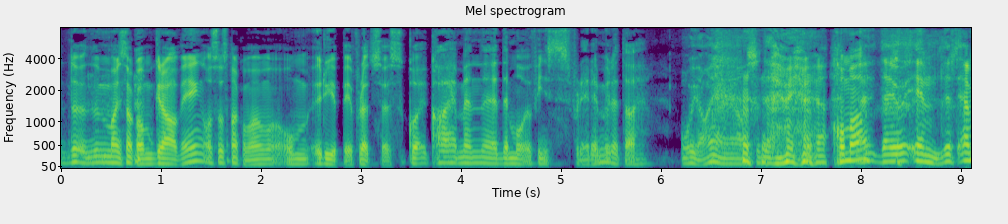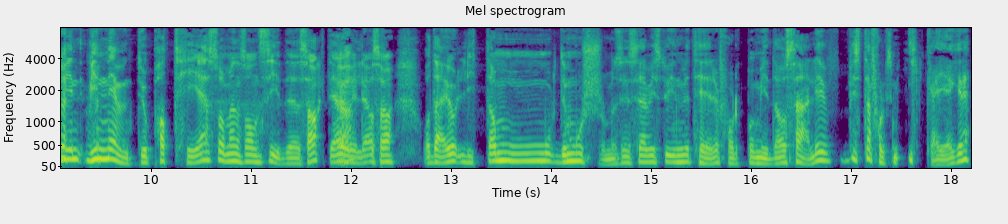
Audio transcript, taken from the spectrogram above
Man snakker om graving, og så snakker man om, rype i fløtesaus. Men det må jo finnes flere muligheter. Å ja, ja, ja. Altså, det, er jo, ja. Kom an. Det, er jo endelig ja, vi, vi nevnte jo paté som en sånn sidesak. Det er jo veldig, altså, og det er jo litt av det morsomme, syns jeg, hvis du inviterer folk på middag, og særlig hvis det er folk som ikke er jegere.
